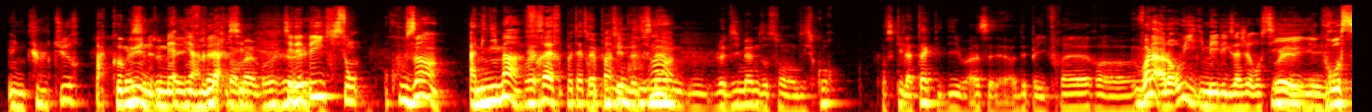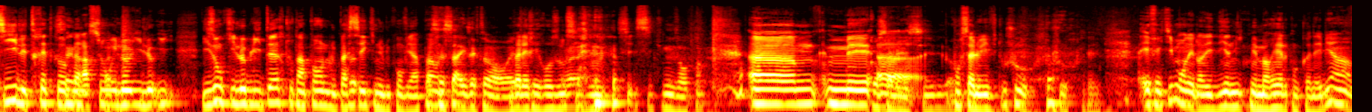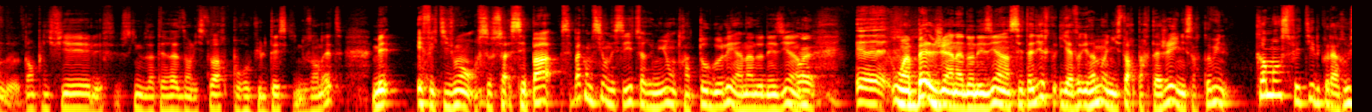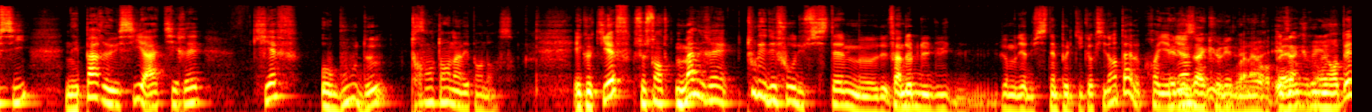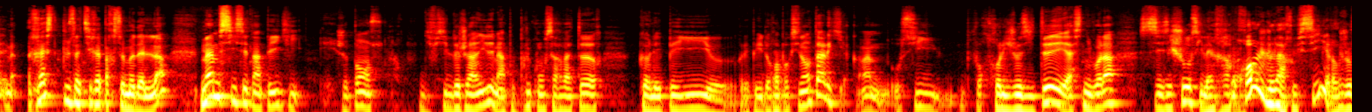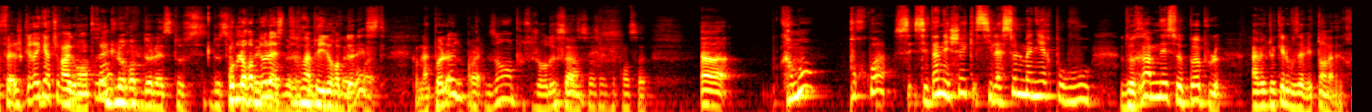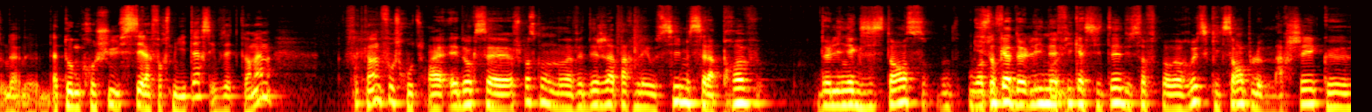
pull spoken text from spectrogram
une culture pas commune, mais c'est des pays qui sont cousins, à minima, frères peut-être pas, mais cousins. le dit même dans son discours Lorsqu'il attaque, il dit voilà, c'est des pays frères. Euh. Voilà, alors oui, mais il exagère aussi, il, grossit les traits de coopération, il, disons qu'il oblitère tout un pan du passé qui ne lui convient pas. C'est ça, exactement. Valérie Roseau, si, tu nous entends. Euh, mais qu'on salue, euh, toujours. toujours. Effectivement, on est dans des dynamiques mémorielles qu'on connaît bien, d'amplifier ce qui nous intéresse dans l'histoire pour occulter ce qui nous embête. Mais effectivement, c'est pas, c'est pas comme si on essayait de faire une union entre un Togolais et un Indonésien, euh, ou un Belge et un Indonésien. C'est-à-dire qu'il y a vraiment une histoire partagée, une histoire commune. Comment se fait-il que la Russie n'ait pas réussi à attirer Kiev au bout de 30 ans d'indépendance? Et que Kiev se sente, malgré tous les défauts du système, euh, enfin du, comment dire, du système politique occidental, croyez et bien, les incuries de l'Union européenne, reste plus attiré par ce modèle-là, même si c'est un pays qui, je pense, difficile de généraliser, mais un peu plus conservateur que les pays, euh, les pays d'Europe occidentale, qui a quand même aussi une forte religiosité, et à ce niveau-là, des choses qui les rapprochent de la Russie. Alors je, fais, je caricature à grands traits. Ou de l'Europe de l'Est aussi. De ou de l'Europe de l'Est, certains pays d'Europe de l'Est, comme la Pologne par exemple, ce genre de choses. Ça, ça, je pense. Euh, comment Pourquoi C'est un échec. Si la seule manière pour vous de ramener ce peuple avec lequel vous avez tant d'atomes crochus, c'est la force militaire, c'est que vous êtes quand même faites quand même fausse route. Ouais, et donc je pense qu'on en avait déjà parlé aussi, mais c'est la preuve de l'inexistence, ou en tout cas de l'inefficacité du soft power russe qui semble marcher que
